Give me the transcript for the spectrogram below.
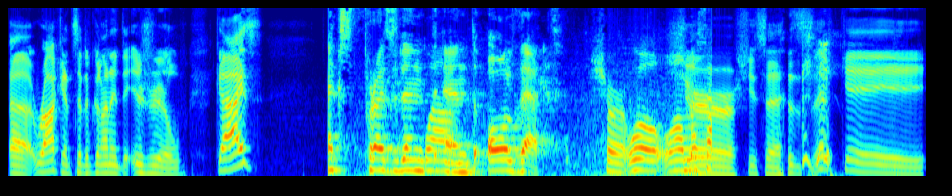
uh, rockets that have gone into Israel, guys. next president and all that. Sure. Well, well, sure, she says. okay,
